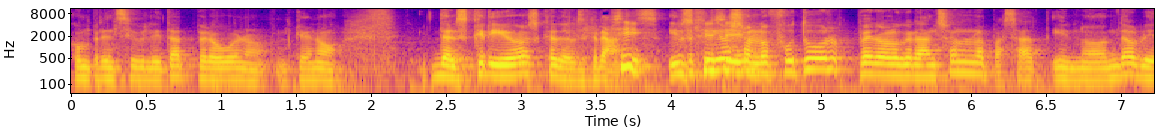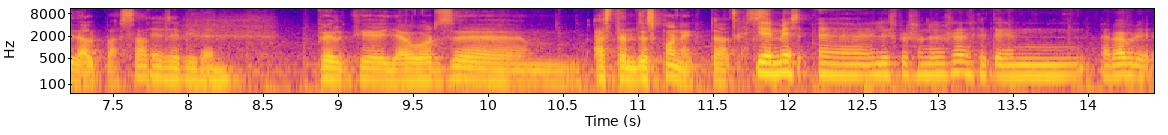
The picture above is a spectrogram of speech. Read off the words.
comprensibilitat, però bueno, que no, dels crios que dels grans. Sí, I els sí, crios sí. són el futur, però els grans són el passat, i no hem d'oblidar el passat, És evident. Perquè llavors eh, estem desconnectats. I a més, eh, les persones grans que tenen, a veure,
